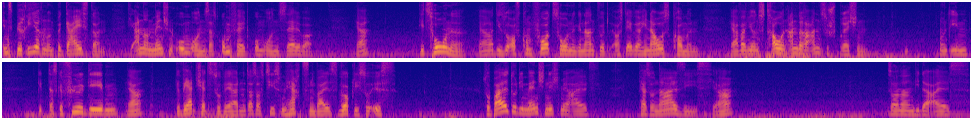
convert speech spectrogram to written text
inspirieren und begeistern, die anderen Menschen um uns, das Umfeld um uns selber, ja, die Zone, ja, die so oft Komfortzone genannt wird, aus der wir hinauskommen, ja, weil wir uns trauen, andere anzusprechen und ihnen das Gefühl geben, ja, gewertschätzt zu werden und das aus tiefstem Herzen, weil es wirklich so ist. Sobald du die Menschen nicht mehr als Personal siehst, ja, sondern wieder als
